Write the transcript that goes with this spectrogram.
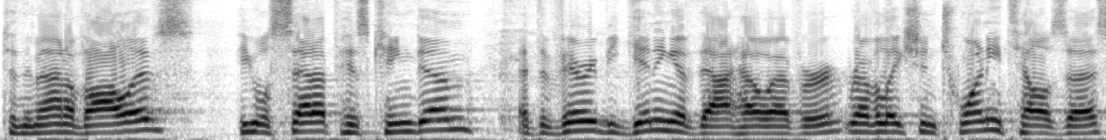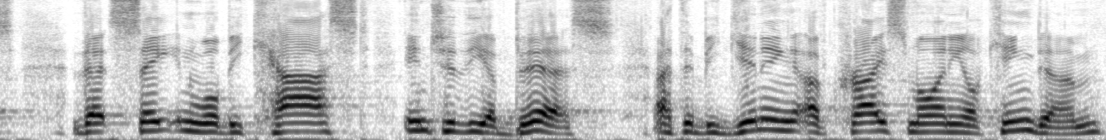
to the Mount of Olives. He will set up his kingdom. At the very beginning of that, however, Revelation 20 tells us that Satan will be cast into the abyss at the beginning of Christ's millennial kingdom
